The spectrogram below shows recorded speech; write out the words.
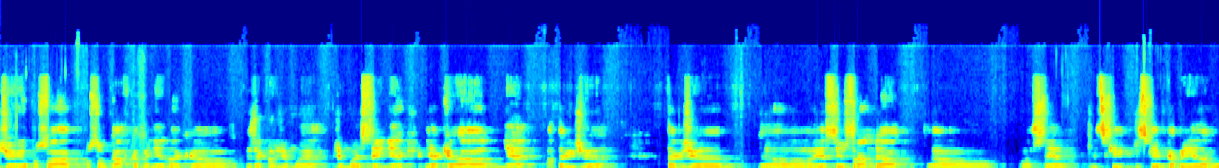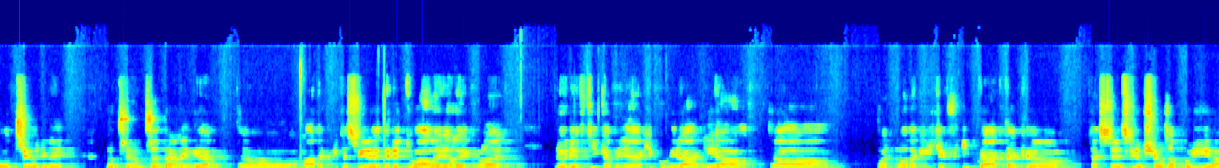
že někdo poslouchá, poslouchá v kabině, tak uh, by řekl, že mu je, že mu je stejně jak, jak mě. A takže, takže uh, je s ním sranda. Uh, vlastně vždycky, vždycky v kabině tam bylo tři hodiny dopředu před tréninkem. Uh, má takový ty svý rituály, ale jakmile dojde v té kabině nějaký povídání a, a o, o takových těch vtípkách, tak, uh, tak se vždycky do všeho zapojí a,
